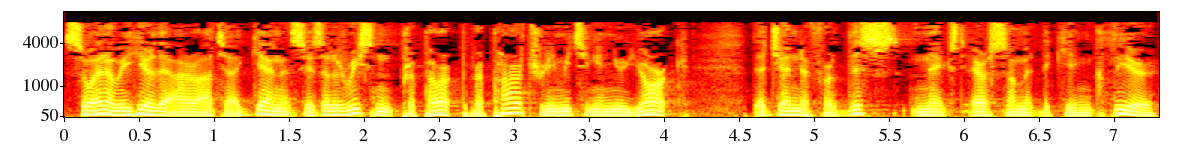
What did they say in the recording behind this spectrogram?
So anyway, here they are at it again. It says, at a recent prepar- preparatory meeting in New York, the agenda for this next Earth Summit became clear.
